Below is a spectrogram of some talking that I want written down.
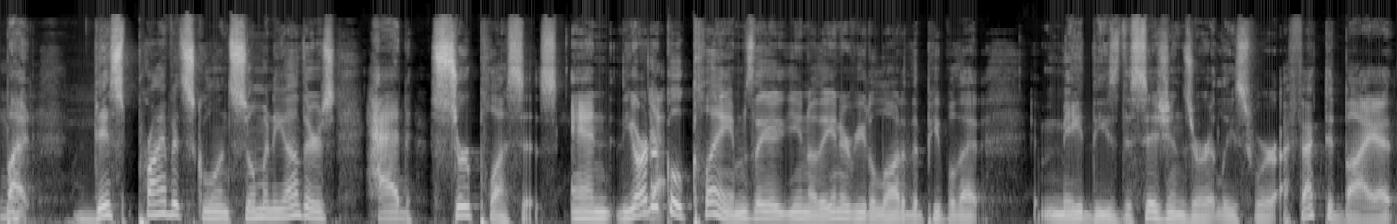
But this private school and so many others had surpluses. And the article claims they, you know, they interviewed a lot of the people that made these decisions or at least were affected by it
